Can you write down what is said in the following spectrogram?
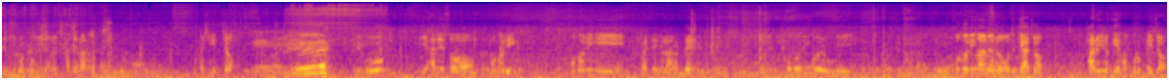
뉴트럴 포지션을 찾으라는 거예요. 아시겠죠? 그리고 이 안에서 코너링, 코너링이 발생을 하는데 코너링을 우리 우리 코너링 하면은 어떻게 하죠? 발을 이렇게 밖으로 빼죠.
